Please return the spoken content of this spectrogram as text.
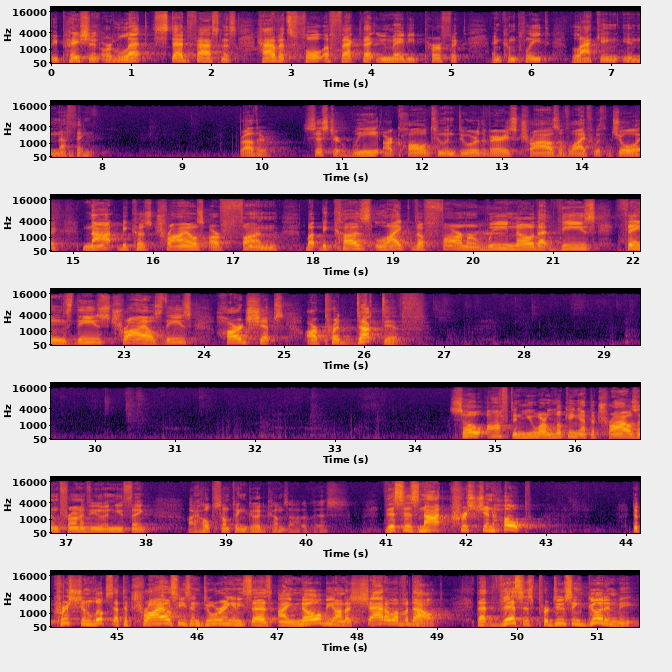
Be patient or let steadfastness have its full effect that you may be perfect and complete, lacking in nothing. Brother, sister, we are called to endure the various trials of life with joy, not because trials are fun, but because, like the farmer, we know that these things, these trials, these hardships are productive. So often you are looking at the trials in front of you and you think, I hope something good comes out of this. This is not Christian hope. The Christian looks at the trials he's enduring and he says, I know beyond a shadow of a doubt that this is producing good in me.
